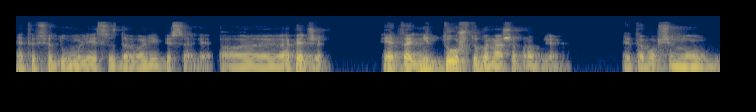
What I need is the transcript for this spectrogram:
это все думали, создавали и писали. А, опять же, это не то, чтобы наша проблема. Это, в общем, ну,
